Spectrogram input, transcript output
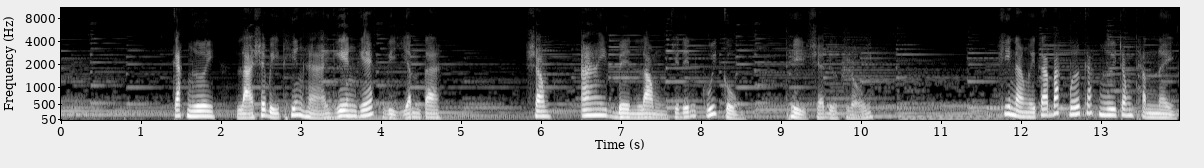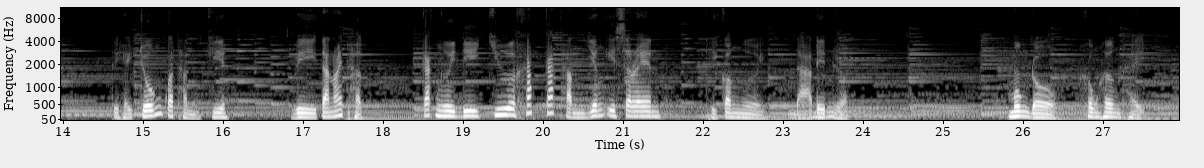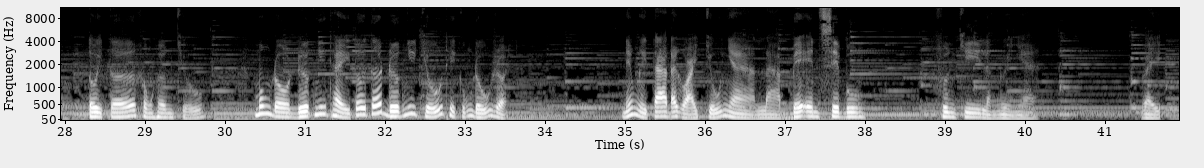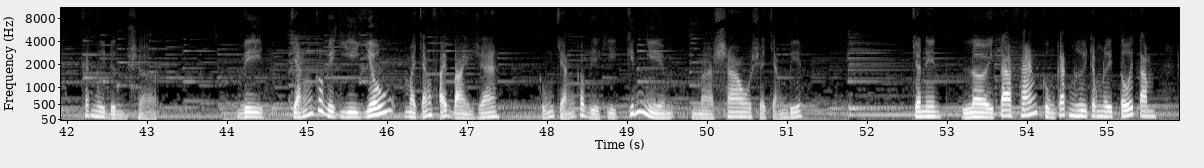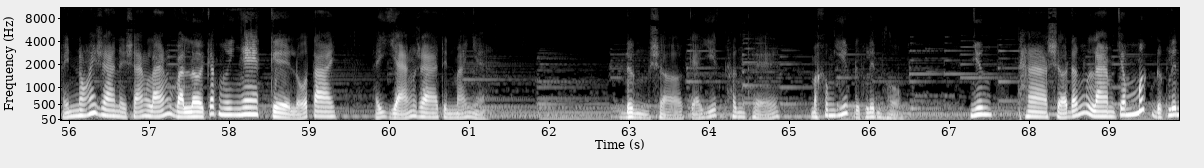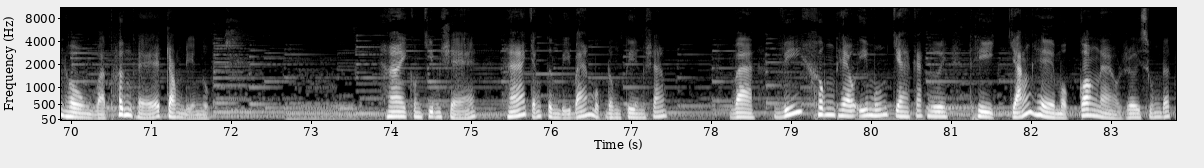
Các ngươi lại sẽ bị thiên hạ ghen ghét vì danh ta. Song ai bền lòng cho đến cuối cùng thì sẽ được rỗi. Khi nào người ta bắt bớ các ngươi trong thành này thì hãy trốn qua thành kia. Vì ta nói thật, các ngươi đi chưa khắp các thành dân Israel thì con người đã đến rồi. Môn đồ không hơn thầy, tôi tớ không hơn chủ. Môn đồ được như thầy, tôi tớ được như chủ thì cũng đủ rồi. Nếu người ta đã gọi chủ nhà là Beelzebul, Phương Chi là người nhà. Vậy các ngươi đừng sợ, vì chẳng có việc gì giấu mà chẳng phải bày ra, cũng chẳng có việc gì kín nhiệm mà sau sẽ chẳng biết. Cho nên lời ta phán cùng các ngươi trong nơi tối tăm hãy nói ra nơi sáng láng và lời các ngươi nghe kề lỗ tai hãy giảng ra trên mái nhà. Đừng sợ kẻ giết thân thể mà không giết được linh hồn. Nhưng thà sợ đấng làm cho mất được linh hồn và thân thể trong địa ngục. Hai con chim sẻ há chẳng từng bị bán một đồng tiền sao? Và ví không theo ý muốn cha các ngươi thì chẳng hề một con nào rơi xuống đất.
